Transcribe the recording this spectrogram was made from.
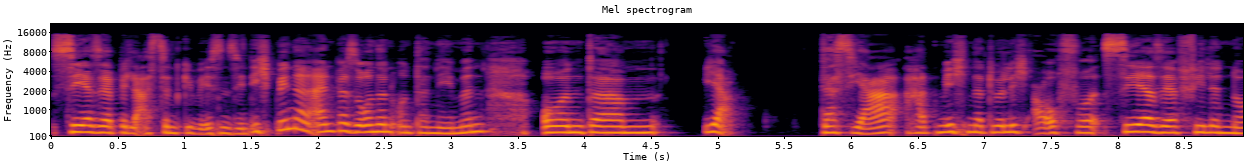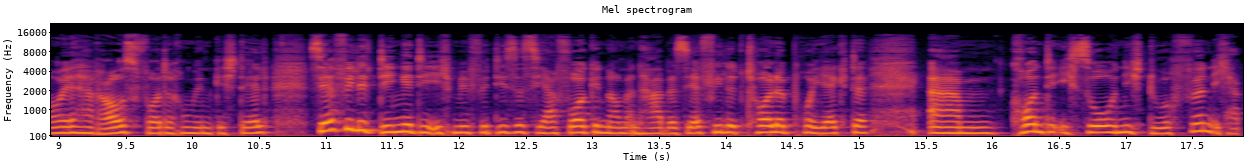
sehr, sehr belastend gewesen sind. Ich bin ein Ein-Personen-Unternehmen und ähm, ja, das Jahr hat mich natürlich auch vor sehr, sehr viele neue Herausforderungen gestellt. Sehr viele Dinge, die ich mir für dieses Jahr vorgenommen habe, sehr viele tolle Projekte ähm, konnte ich so nicht durchführen. Ich habe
